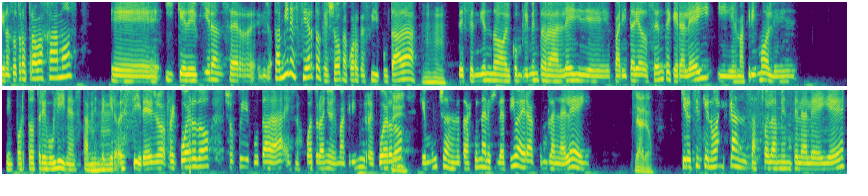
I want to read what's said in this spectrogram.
que nosotros trabajamos eh, y que debieran ser. También es cierto que yo me acuerdo que fui diputada defendiendo el cumplimiento de la ley de paritaria docente, que era ley, y el macrismo le, le importó tres bulines, también te quiero decir. ¿eh? Yo recuerdo, yo fui diputada en los cuatro años del macrismo y recuerdo Sí. que mucha de nuestra agenda legislativa era cumplan la ley. Claro. Quiero decir que no alcanza solamente la ley, ¿eh?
